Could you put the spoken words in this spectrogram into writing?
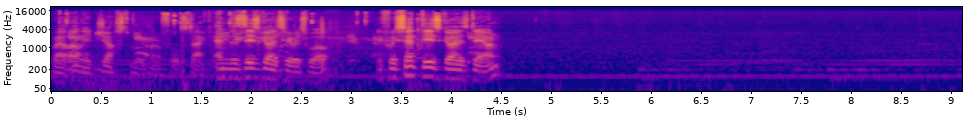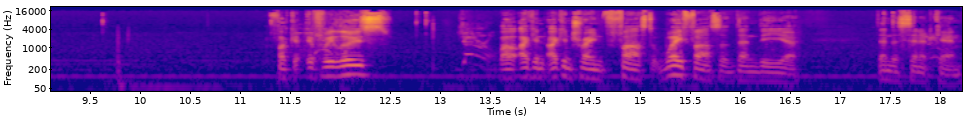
Well, only just more than a full stack. And there's these guys here as well. If we sent these guys down... Fuck it. If we lose... Well, I can I can train fast, way faster than the uh, than the Senate can.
